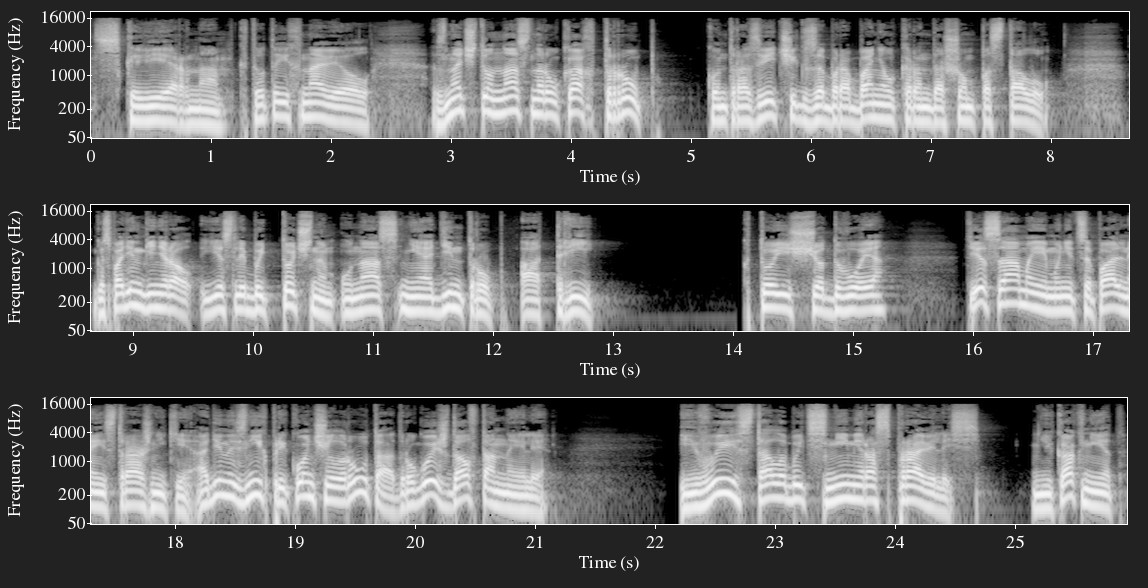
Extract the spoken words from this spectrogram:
скверно. Кто-то их навел. Значит, у нас на руках труп. Контрразведчик забарабанил карандашом по столу. Господин генерал, если быть точным, у нас не один труп, а три. Кто еще двое? Те самые муниципальные стражники. Один из них прикончил Рута, а другой ждал в тоннеле. И вы, стало быть, с ними расправились? Никак нет.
